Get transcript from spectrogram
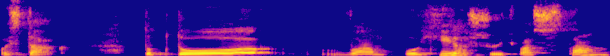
Ось так. Тобто вам погіршують ваш стан,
